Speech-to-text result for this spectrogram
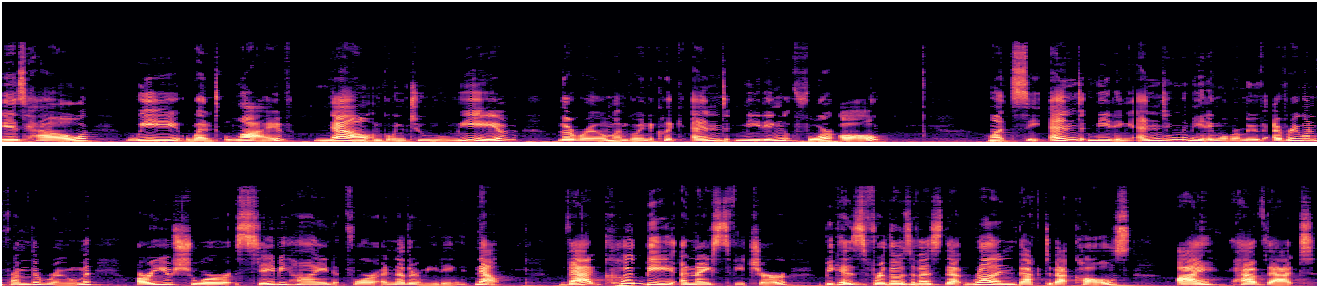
is how we went live. Now I'm going to leave the room. I'm going to click end meeting for all. Let's see, end meeting. Ending the meeting will remove everyone from the room. Are you sure? Stay behind for another meeting. Now, that could be a nice feature because for those of us that run back to back calls, I have that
